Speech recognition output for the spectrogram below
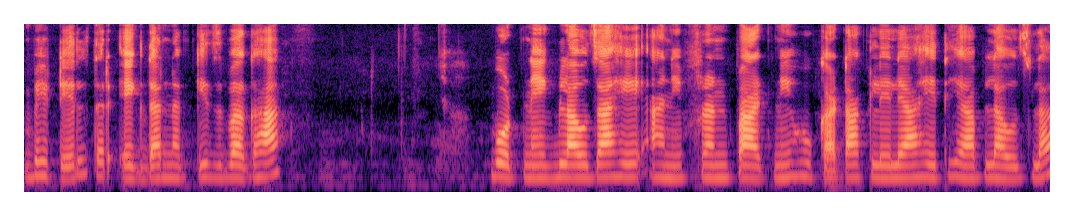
भेटेल. तर एकदा नक्कीच बघा. बोटने एक ब्लाऊज आहे आणि फ्रंट पार्टनी हुका टाकलेल्या आहेत ह्या ब्लाऊजला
